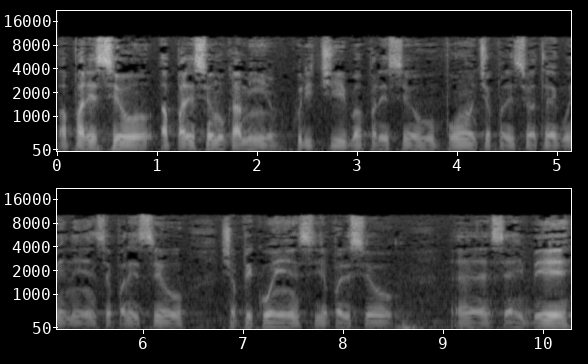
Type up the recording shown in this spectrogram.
apareceu, apareceu no caminho Curitiba, apareceu Ponte, apareceu até Goianense, apareceu Chapecoense, apareceu eh, CRB.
